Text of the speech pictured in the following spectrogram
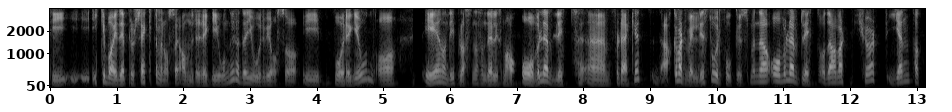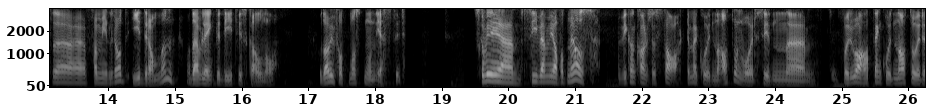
de, ikke bare i det prosjektet, men også i andre regioner. og Det gjorde vi også i vår region. og en av de plassene som det liksom har overlevd litt. Eh, for det, ikke, det, har ikke vært veldig stor fokus, men det har overlevd litt. Og det har vært kjørt gjentatte familieråd i Drammen, og det er vel egentlig dit vi skal nå. Og Da har vi fått med oss noen gjester. Skal vi eh, si hvem vi har fått med oss? Vi kan kanskje starte med koordinatoren vår, siden eh, For du har hatt en koordinator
